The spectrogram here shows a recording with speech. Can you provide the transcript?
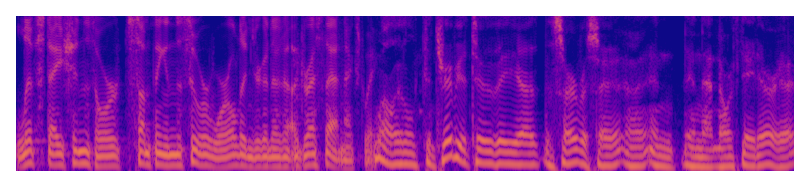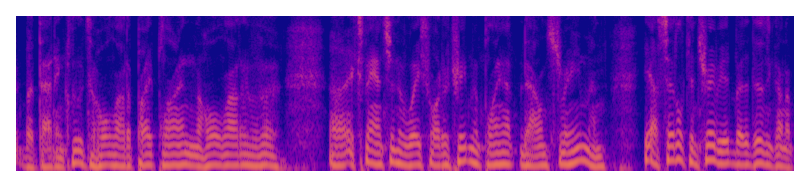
lift stations or something in the sewer world, and you're going to address that next week. Well, it'll contribute to the uh, the service uh, in in that Northgate area, but that includes a whole lot of pipeline and a whole lot of uh, uh, expansion of wastewater treatment plant downstream. And yes, it'll contribute, but it isn't going to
